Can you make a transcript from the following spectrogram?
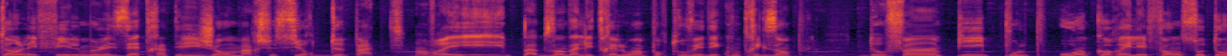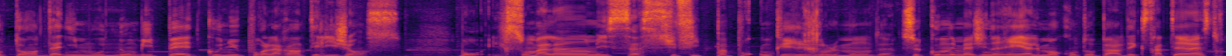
Dans les films, les êtres intelligents marchent sur deux pattes. En vrai, pas besoin d'aller très loin pour trouver des contre-exemples. Dauphins, pie, poulpes ou encore éléphants sont autant d'animaux non bipèdes connus pour leur intelligence. Bon, ils sont malins, mais ça suffit pas pour conquérir le monde. Ce qu'on imagine réellement quand on parle d'extraterrestres,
